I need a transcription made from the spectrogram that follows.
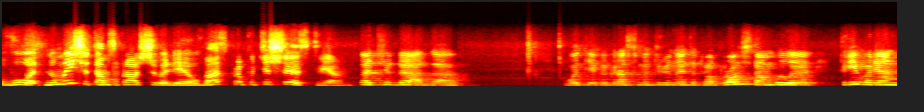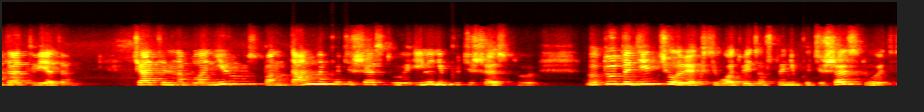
Вот, но мы еще там спрашивали у вас про путешествия. Кстати, да, да. Вот я как раз смотрю на этот вопрос, там было Три варианта ответа. Тщательно планирую, спонтанно путешествую или не путешествую. Ну, тут один человек всего ответил, что не путешествует.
